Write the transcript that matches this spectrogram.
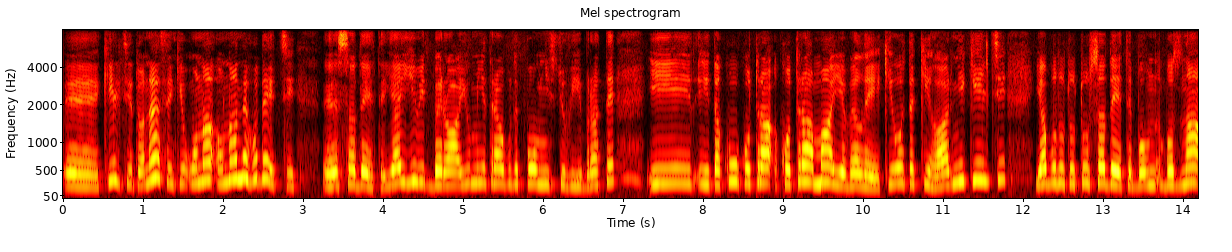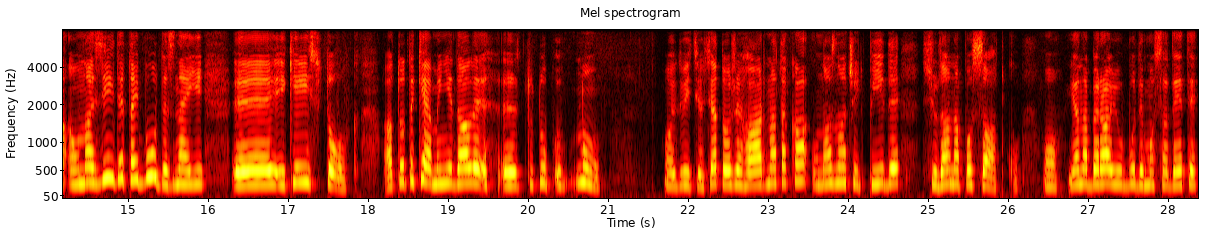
е, кільці тонесенькі, вона, вона не годиться садити. Я її відбираю, мені треба буде повністю вібрати. І, і таку, котра, котра має великі, отакі гарні кільці, я буду тут садити, бо, бо зна, вона зійде та й буде з неї е, якийсь толк. А то таке мені дали е, ту, ту, ну, Ось дивіться, ця теж гарна така. Вона, значить, піде сюди на посадку. О, я набираю, будемо садити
